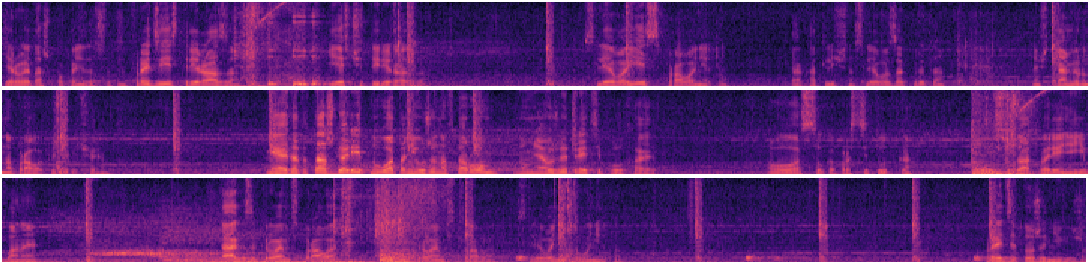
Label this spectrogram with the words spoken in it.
Первый этаж пока недоступен. Фредди есть три раза. Есть четыре раза. Слева есть, справа нету. Так, отлично. Слева закрыто. Значит, камеру направо переключаем. Не, этот этаж горит. Ну вот, они уже на втором. Но у меня уже третий полыхает. О, сука, проститутка. Иди сюда, творение ебаное. Так, закрываем справа. Закрываем справа. Слева никого нету. Фредди тоже не вижу.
